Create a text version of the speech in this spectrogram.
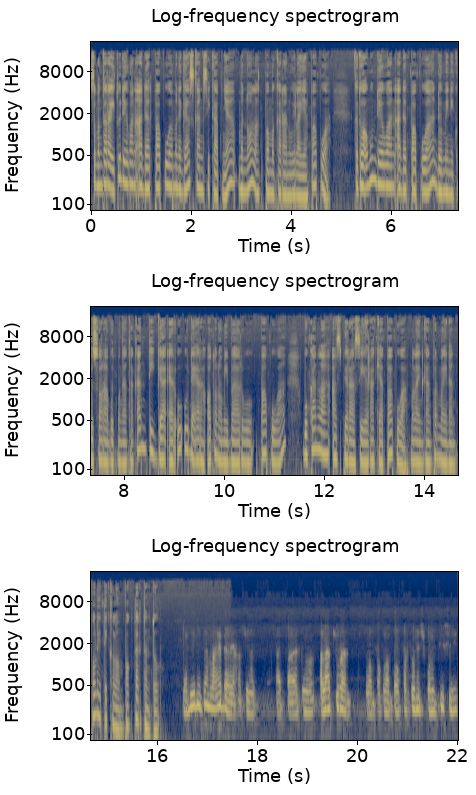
Sementara itu, Dewan Adat Papua menegaskan sikapnya menolak pemekaran wilayah Papua. Ketua Umum Dewan Adat Papua Dominikus Sorabut mengatakan tiga RUU daerah otonomi baru Papua bukanlah aspirasi rakyat Papua, melainkan permainan politik kelompok tertentu. Jadi ini kan lahir dari hasil apa itu pelacuran kelompok-kelompok oportunis politisi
